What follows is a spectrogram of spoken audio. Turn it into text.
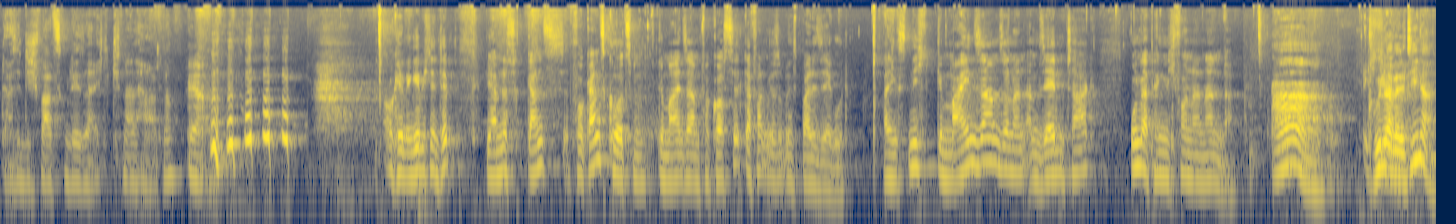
Da sind die schwarzen Gläser echt knallhart. Ne? Ja. Okay, dann gebe ich den Tipp. Wir haben das ganz, vor ganz kurzem gemeinsam verkostet. Da fanden wir es übrigens beide sehr gut. Allerdings nicht gemeinsam, sondern am selben Tag, unabhängig voneinander. Ah, grüner Veltliner.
